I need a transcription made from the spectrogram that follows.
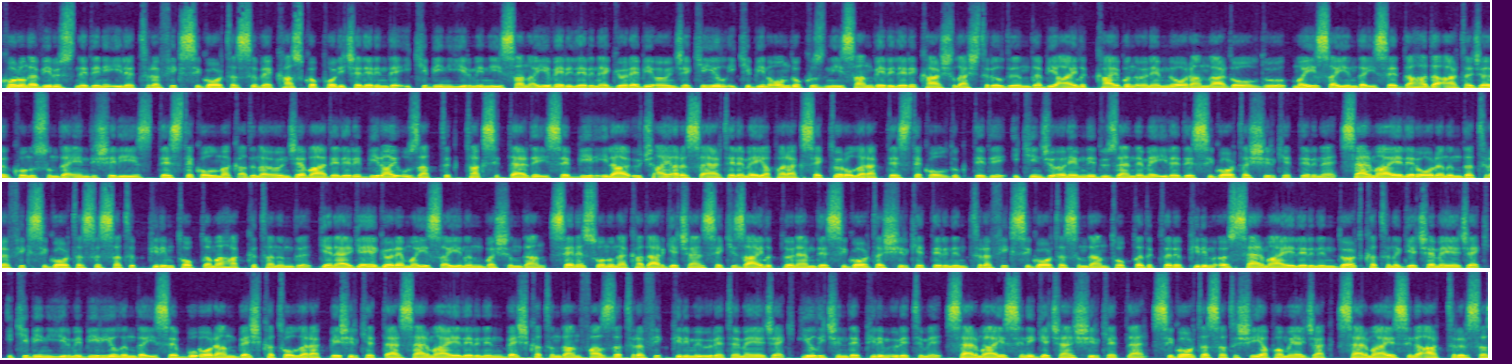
koronavirüs nedeniyle trafik sigortası ve kasko poliçelerinde 2020 Nisan ayı verilerine göre bir önceki yıl 2019 Nisan verileri karşılaştırıldığında bir aylık kaybın önemli oranlarda olduğu, Mayıs ayında ise daha da artacağı konusunda endişeliyiz. Destek olmak adına önce vadeleri bir ay uzattık, taksitlerde ise 1 ila 3 ay arası erteleme yaparak sektör olarak destek olduk, dedi. İkinci önemli düzenleme ile de sigorta şirketlerine, sermayeleri oranında trafik sigortası satıp prim toplama hakkı tanındı. Genelgeye göre Mayıs ayının başından, sene sonuna kadar geçen 8 aylık dönemde sigorta şirketlerinin trafik sigortasından topladıkları prim öz sermayelerinin 4 katını geçemeyecek, 2021 yılında ise bu oran 5 katı olarak 5 şirketler sermayelerinin 5 katından fazla trafik primi üretemeyecek, yıl içinde prim üretimi, sermayesini geçen şirketler, sigorta satışı yapamayacak, sermayesini arttırırsa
